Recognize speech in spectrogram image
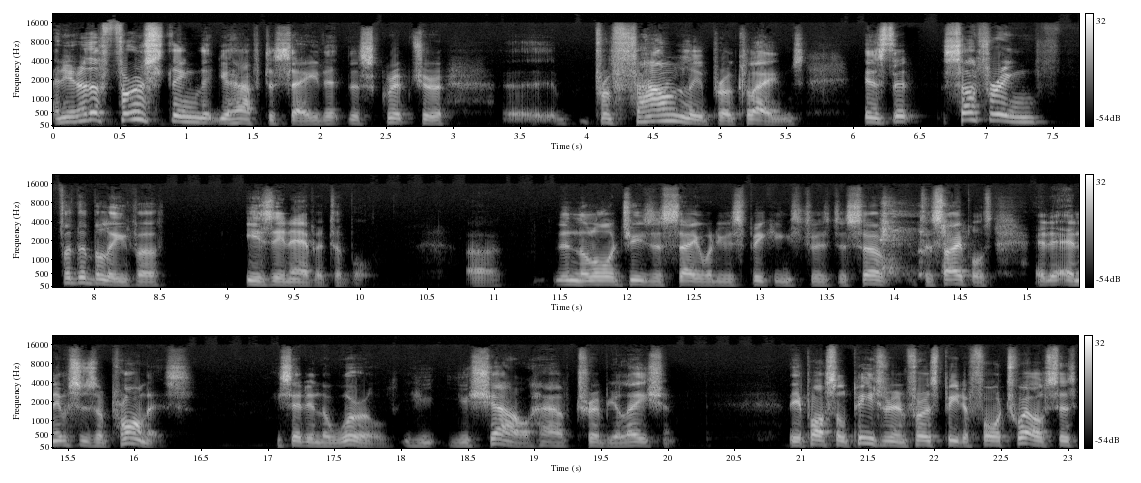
And you know, the first thing that you have to say that the scripture uh, profoundly proclaims is that suffering for the believer is inevitable. Uh, the Lord Jesus say when he was speaking to his disciples, and, and this is a promise he said, In the world you, you shall have tribulation. The Apostle Peter in 1 Peter 4:12 says,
